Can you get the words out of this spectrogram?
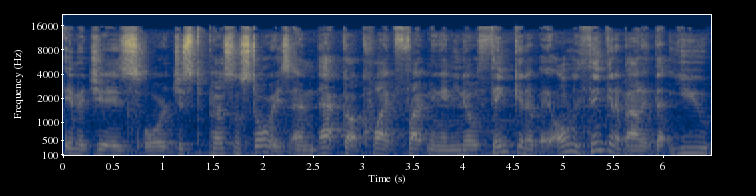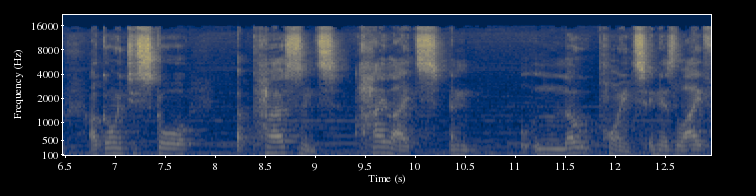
images or just personal stories and that got quite frightening and you know thinking of only thinking about it that you are going to score a person's highlights and low points in his life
